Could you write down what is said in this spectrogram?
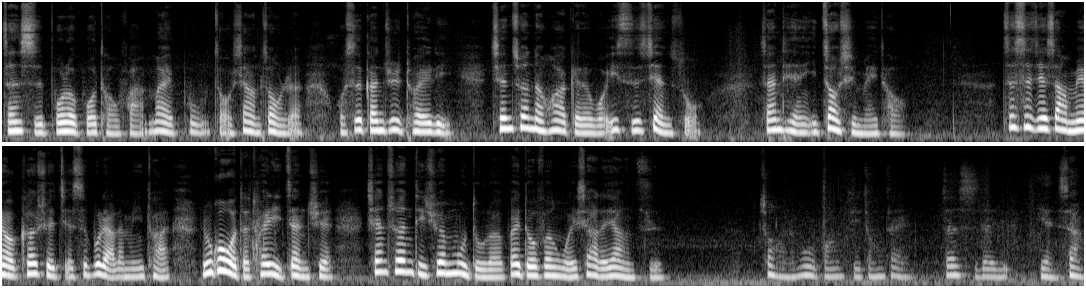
真实拨了拨头发，迈步走向众人。“我是根据推理，千春的话给了我一丝线索。”山田一皱起眉头：“这世界上没有科学解释不了的谜团。如果我的推理正确，千春的确目睹了贝多芬微笑的样子。”众人的目光集中在真实的脸上。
